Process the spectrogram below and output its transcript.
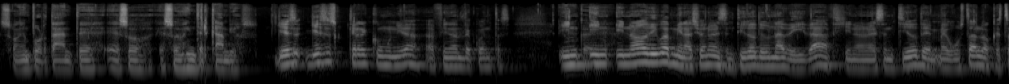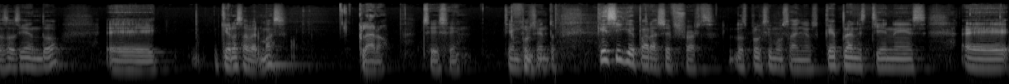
son importantes esos, esos intercambios. Y, es, y eso es crear comunidad, a final de cuentas. Y, Ok. y- y no digo admiración en el sentido de una deidad, sino en el sentido de me gusta lo que estás haciendo, eh, quiero saber más, Claro, sí, sí. 100%. ¿Qué sigue para Chef Schwartz los próximos años? ¿Qué planes tienes? Eh,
